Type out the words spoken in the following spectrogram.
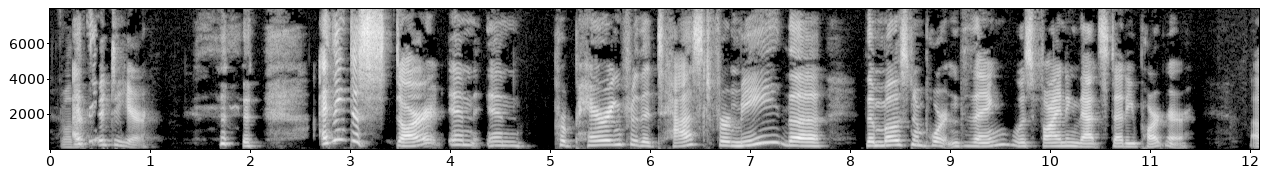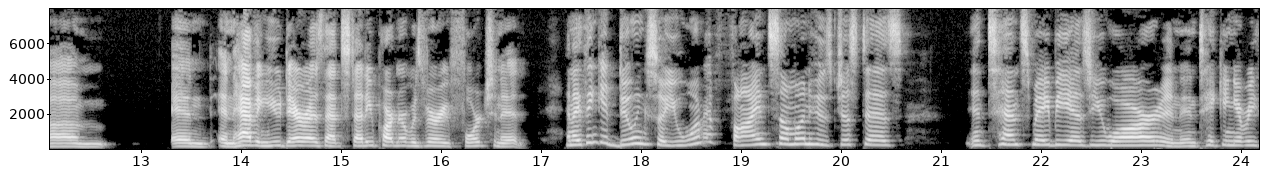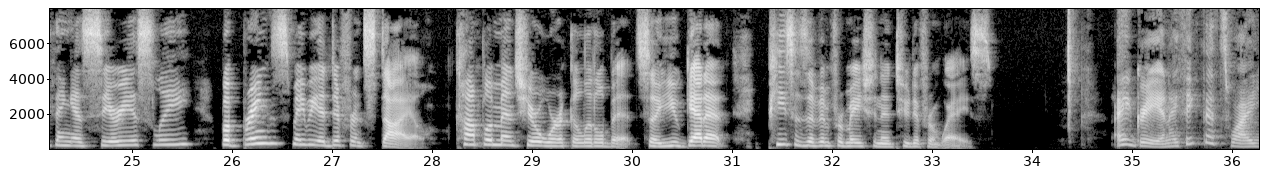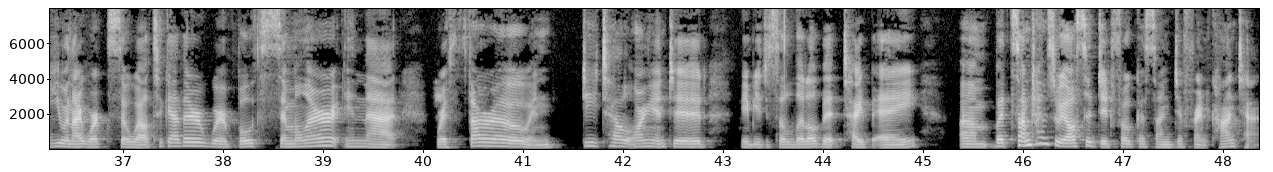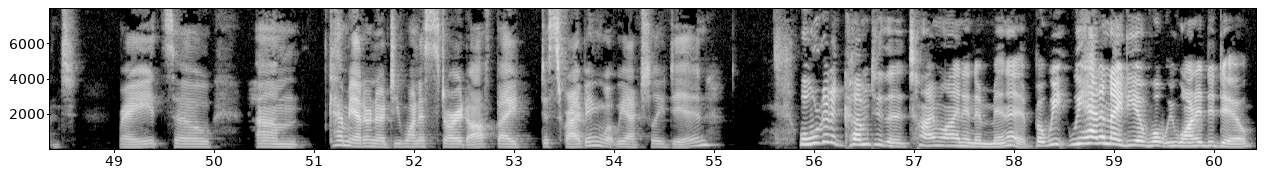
well, that's good to hear. I think to start in in preparing for the test for me the the most important thing was finding that study partner. Um and and having you Dara as that study partner was very fortunate. And I think in doing so you want to find someone who's just as intense maybe as you are and, and taking everything as seriously, but brings maybe a different style, complements your work a little bit. So you get at pieces of information in two different ways. I agree. And I think that's why you and I work so well together. We're both similar in that we're thorough and detail oriented, maybe just a little bit type A. Um, but sometimes we also did focus on different content, right? So, um, I don't know, do you want to start off by describing what we actually did? Well, we're going to come to the timeline in a minute, but we we had an idea of what we wanted to do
